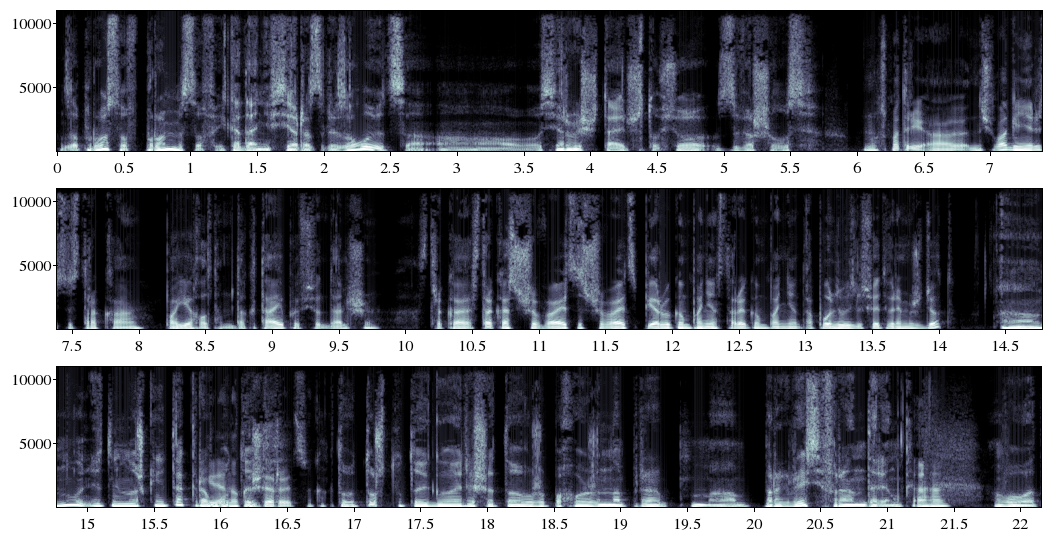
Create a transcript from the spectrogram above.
запросов, промисов, и когда они все разрезовываются, э, сервер считает, что все завершилось. Ну, смотри, а начала генерироваться строка, поехал там doctype и все дальше. Строка, строка сшивается, сшивается, первый компонент, второй компонент, а пользователь все это время ждет? А, ну, это немножко не так работает. Или оно кэшируется как-то? То, что ты говоришь, это уже похоже на а, progressive rendering. Ага. Вот.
